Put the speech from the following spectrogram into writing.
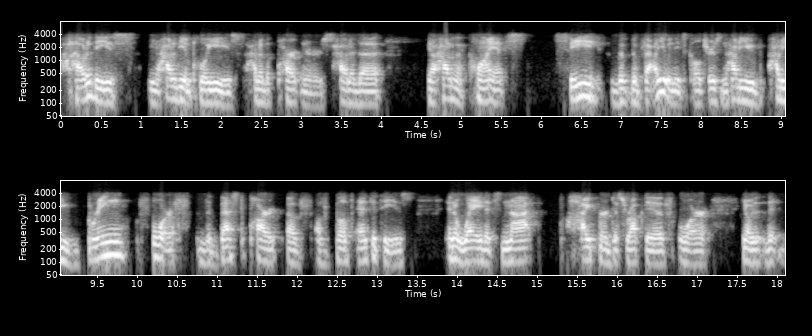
how do these you know how do the employees, how do the partners, how do the you know how do the clients see the, the value in these cultures and how do you how do you bring forth the best part of of both entities in a way that's not hyper disruptive or you know that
